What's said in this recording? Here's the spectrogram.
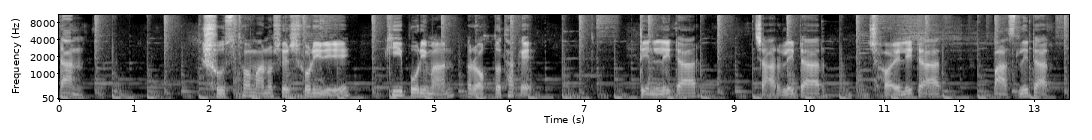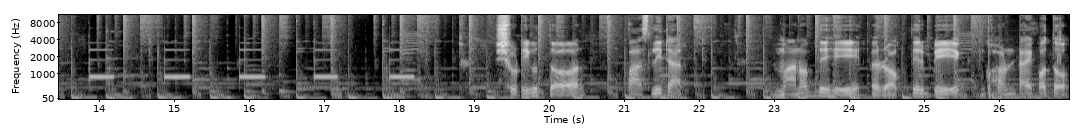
ডান। সুস্থ মানুষের শরীরে কি পরিমাণ রক্ত থাকে? তিন লিটার, চার লিটার, ছয় লিটার, পাঁচ লিটার। সঠিক উত্তর পাঁচ লিটার। মানবদেহে রক্তের বেগ ঘন্টায় কত?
